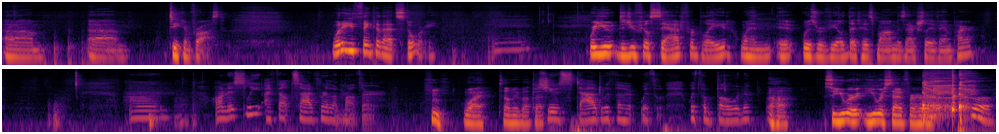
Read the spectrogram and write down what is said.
um, um, Deacon Frost. What do you think of that story? Were you did you feel sad for Blade when it was revealed that his mom is actually a vampire? Um, honestly, I felt sad for the mother. Hmm. Why? Tell me about that. she was stabbed with a with with a bone. Uh huh. So you were you were sad for her.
